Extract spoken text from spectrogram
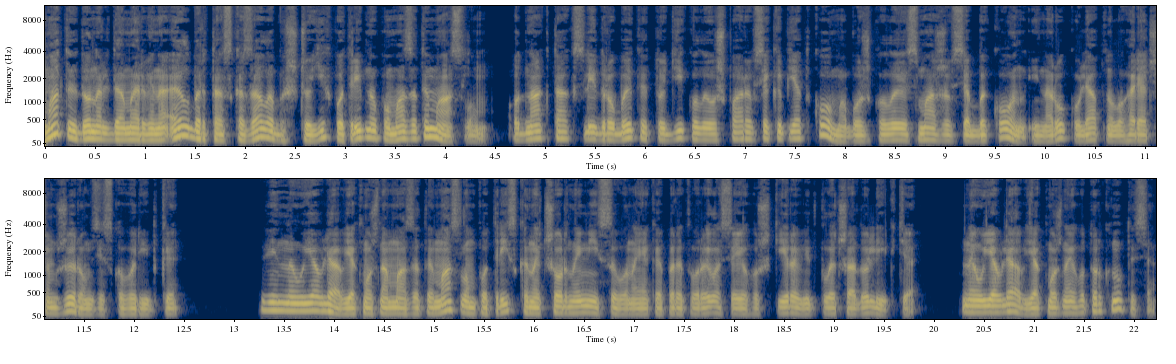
Мати Дональда Мервіна Елберта сказала б, що їх потрібно помазати маслом, однак так слід робити тоді, коли ошпарився кип'ятком або ж коли смажився бекон і на руку ляпнуло гарячим жиром зі сковорідки. Він не уявляв, як можна мазати маслом потріскане чорне місиво, на яке перетворилася його шкіра від плеча до ліктя, не уявляв, як можна його торкнутися.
